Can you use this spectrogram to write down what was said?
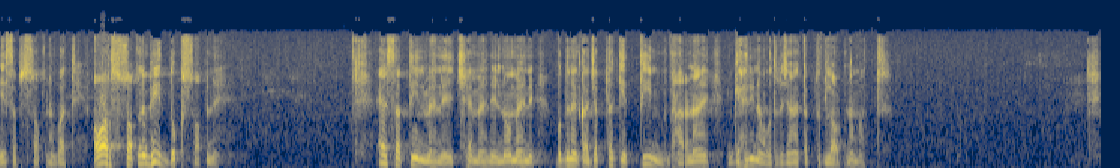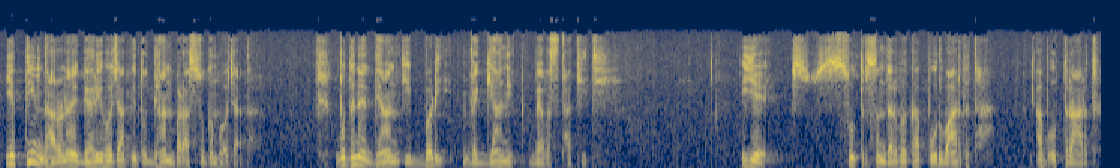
ये सब स्वप्नवत है, और स्वप्न भी दुख स्वप्न है। ऐसा तीन महीने, छह महीने, नौ महीने बुद्ध ने कहा जब तक ये तीन धारणाएँ गहरी ना उतर जाए, तब तक लौटना मत। ये तीन धारणाएँ गहरी हो जाती तो ध्यान बड़ा सुगम हो जाता। बुद्ध ने ध्यान की बड़ी वैज्ञानिक व्यवस्था की थी। ये सूत्र संदर्भ का पूर्वार्ध था। अब उत्तरार्ध।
